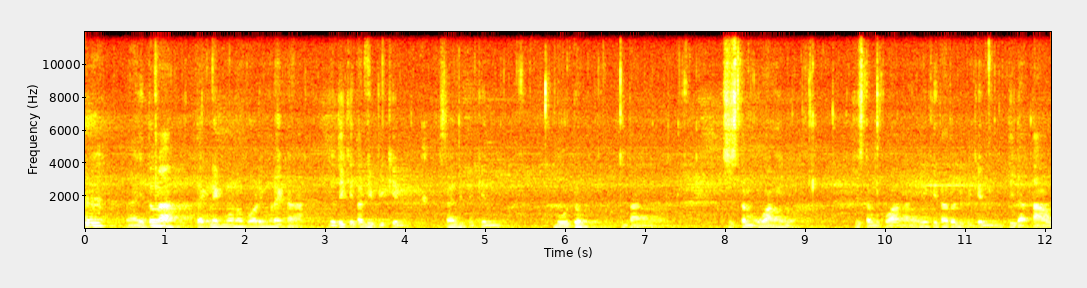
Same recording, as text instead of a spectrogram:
Mm. Nah itulah teknik monopoli mereka. Jadi kita dibikin, saya dibikin bodoh tentang sistem uang ini, sistem keuangan ini kita tuh dibikin tidak tahu.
